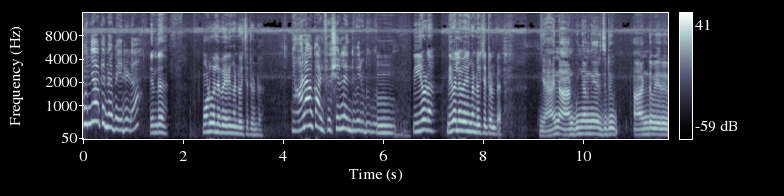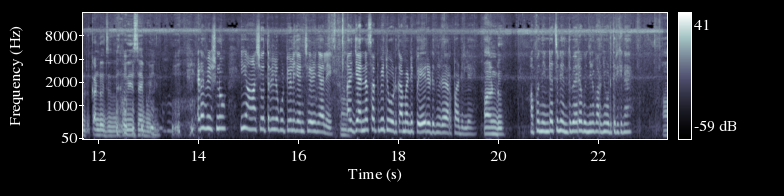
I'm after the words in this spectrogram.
കുഞ്ഞാൾക്ക് എന്താ പേരിടാ? എന്ത്? മോൾ വല്ല പേരും കണ്ടുവച്ചിട്ടുണ്ട്? ഞാൻ ആ കൺഫ്യൂഷനിൽ എന്ത് പേരിടുന്നു. നീ എവിടെ? നീ വല്ല പേരും കണ്ടുവച്ചിട്ടുണ്ട്? ഞാൻ ആൺകുഞ്ഞാണെന്ന് വിചാരിച്ചിട്ട് ആണിന്റെ പേര് കണ്ടുവച്ചത്. വേസ്റ്റ് ആയി പോയില്ലേ? എടാ വിഷ്ണു ഈ ആശുപത്രിയിലെ കുട്ടികൾ ജനിച്ചു കഴിഞ്ഞാലേ ജനന സർട്ടിഫിക്കറ്റ് കൊടുക്കാൻ വേണ്ടി പേരിടുന്നൊരു ഏർപ്പാടില്ലേ? ആ ഉണ്ട്. അപ്പൊ നിന്റെ അച്ഛൻ എന്ത് പേരാ കുഞ്ഞിന് പറഞ്ഞു കൊടുത്തിരിക്കണേ? ആ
